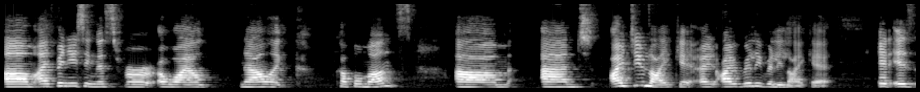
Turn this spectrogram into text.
Um, I've been using this for a while now, like a couple months, um, and I do like it. I, I really, really like it. It is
